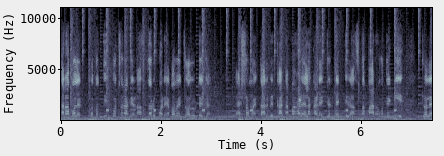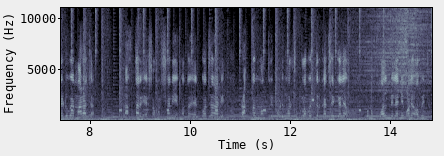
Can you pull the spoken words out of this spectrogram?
তারা বলেন, গত তিন বছর আগে রাস্তার উপর এভাবে জল উঠে যায়। এর সময় দার্বির কাটা পাহাড় এলাকার একজন ব্যক্তি রাস্তা পার হতে গিয়ে জলে ডুবে মারা যান। রাস্তার এ সমস্যা নিয়ে গত এক বছর আগে প্রাক্তন মন্ত্রী পরিমল শুক্লবৈদ্যের কাছে গেলেও কোনো ফল মেলেনি বলে অভিযোগ।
